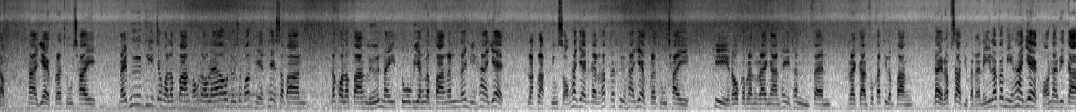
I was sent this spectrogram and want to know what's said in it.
ครับห้าแยกประตูชัย ในพื้นที่จังหวัดลำปางของเราแล้ว โดยเฉพาะเขตเทศบาล นครลำปางหรือในตัวเวียงลำปางนั้นได้มี 5 แยกหลักๆ อยู่ 2 5 แยกด้วยกันนะครับ ก็คือ 5 แยกประตูชัย ที่เรากำลังรายงานให้ท่านแฟนรายการโฟกัสที่ลำปางได้รับทราบอยู่ขณะนี้ แล้วก็มี 5 แยกหอนาฬิกา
